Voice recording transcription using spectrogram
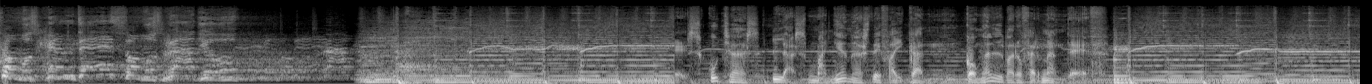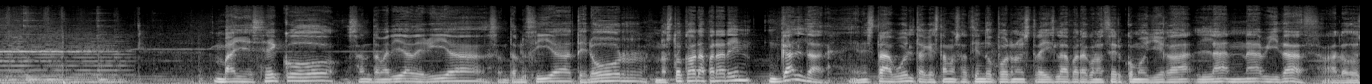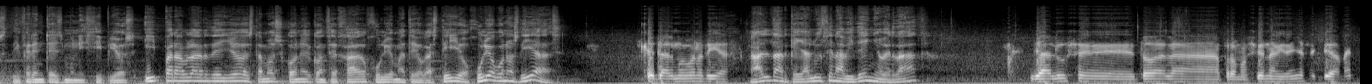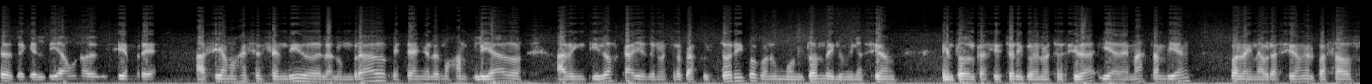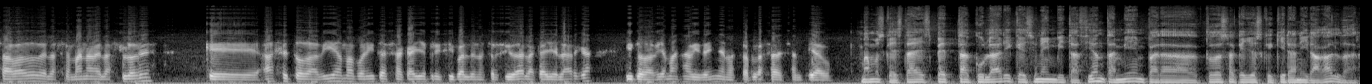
Somos gente, somos radio. Escuchas Las Mañanas de Faicán con Álvaro Fernández. Valle Seco, Santa María de Guía, Santa Lucía, Teror. Nos toca ahora parar en Galdar, en esta vuelta que estamos haciendo por nuestra isla para conocer cómo llega la Navidad a los diferentes municipios. Y para hablar de ello estamos con el concejal Julio Mateo Castillo. Julio, buenos días. ¿Qué tal? Muy buenos días. Galdar, que ya luce navideño, ¿verdad? Ya luce toda la promoción navideña, efectivamente, desde que el día 1 de diciembre hacíamos ese encendido del alumbrado, que este año lo hemos ampliado a 22 calles de nuestro casco histórico, con un montón de iluminación en todo el casco histórico de nuestra ciudad y además también con la inauguración el pasado sábado de la Semana de las Flores, que hace todavía más bonita esa calle principal de nuestra ciudad, la calle larga, y todavía más navideña nuestra Plaza de Santiago. Vamos, que está espectacular y que es una invitación también para todos aquellos que quieran ir a Galdar.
